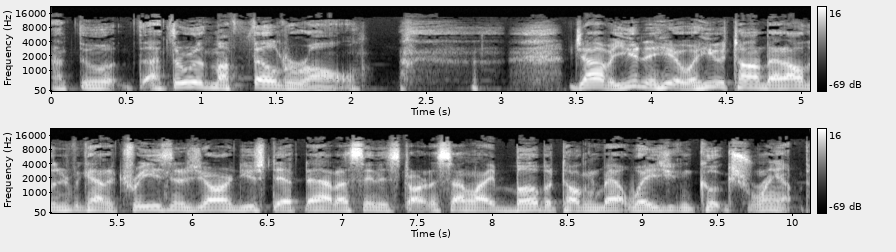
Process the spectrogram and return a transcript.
I threw I threw it with my Felderall. Java, you didn't hear what he was talking about all the different kind of trees in his yard. You stepped out. I seen it starting to sound like Bubba talking about ways you can cook shrimp.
